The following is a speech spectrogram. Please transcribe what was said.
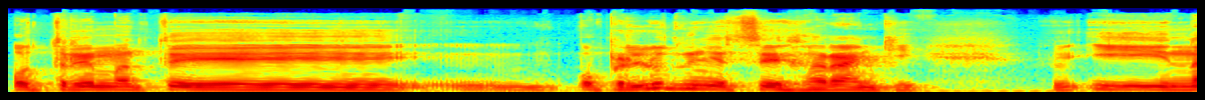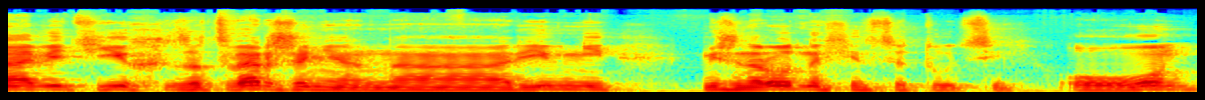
отримати оприлюднення цих гарантій і навіть їх затвердження на рівні міжнародних інституцій, ООН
